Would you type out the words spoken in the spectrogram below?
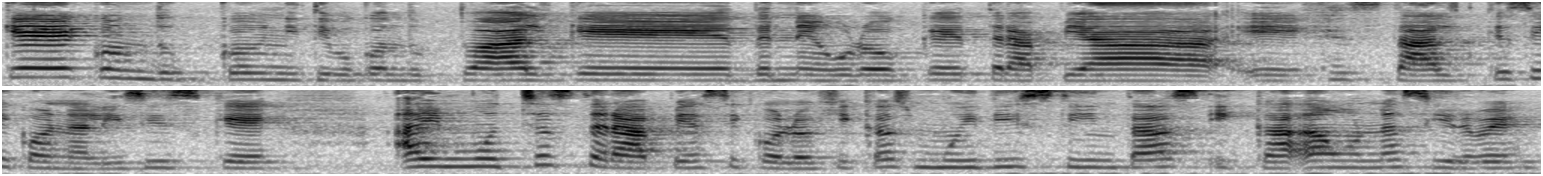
que cognitivo-conductual, que de neuro, que terapia eh, gestalt, que psicoanálisis, que hay muchas terapias psicológicas muy distintas y cada una sirve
